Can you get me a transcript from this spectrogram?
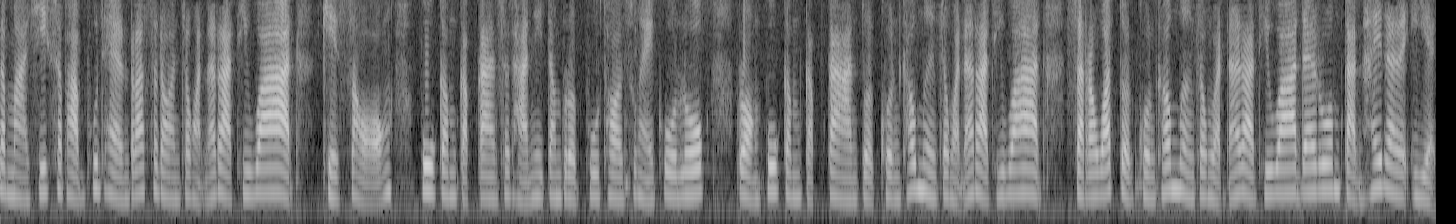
สมาชิกสภาผู้แทนราษฎรจังหวัดนราธิวาส เขต 2 ผู้กำกับการสถานีตำรวจภูธรสุไหงโกลก รองผู้กำกับการตรวจคนเข้าเมืองจังหวัดนราธิวาสสารวัตรตรวจคนเข้าเมืองจังหวัดนราธิวาสได้ร่วมกันให้รายละเอียด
